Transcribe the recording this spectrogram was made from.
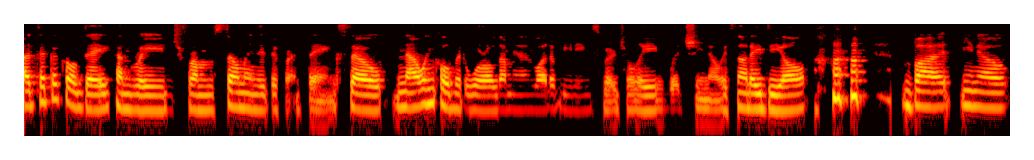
a typical day can range from so many different things. So now in COVID world, I'm in a lot of meetings virtually, which you know it's not ideal, but you know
